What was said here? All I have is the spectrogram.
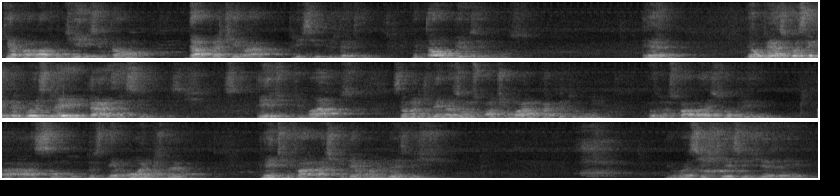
que a palavra diz. Então, dá para tirar princípios daqui. Então, meus irmãos, é, eu peço você que depois leia em casa esse, esse, esse, texto de Marcos. Semana que vem nós vamos continuar no capítulo 1. Nós vamos falar sobre a, ação do, dos demônios, né? Tem gente que fala, acha que demônio não existe. Eu assisti esses dias aí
